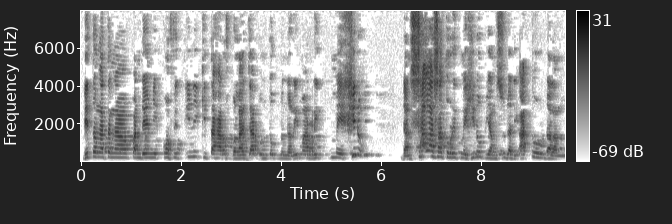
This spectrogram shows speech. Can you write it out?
Di tengah-tengah pandemi COVID ini kita harus belajar untuk menerima ritme hidup. Dan salah satu ritme hidup yang sudah diatur dalam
